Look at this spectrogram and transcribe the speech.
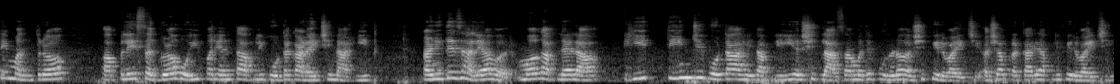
ते मंत्र आपले सगळं होईपर्यंत आपली बोटं काढायची नाहीत. आणि ते झाल्यावर मग आपल्याला ही तीन जी बोटं आहेत आपली ही अशी ग्लासामध्ये पूर्ण अशी फिरवायची अशा प्रकारे आपली फिरवायची.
